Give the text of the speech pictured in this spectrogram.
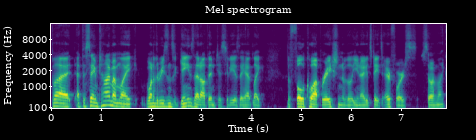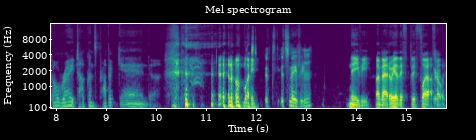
but at the same time i'm like one of the reasons it gains that authenticity is they had like the full cooperation of the united states air force so i'm like oh right top gun's propaganda and i'm like It's it's Navy. Mhm. navy my bad oh yeah they, they fly off They're- heli-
